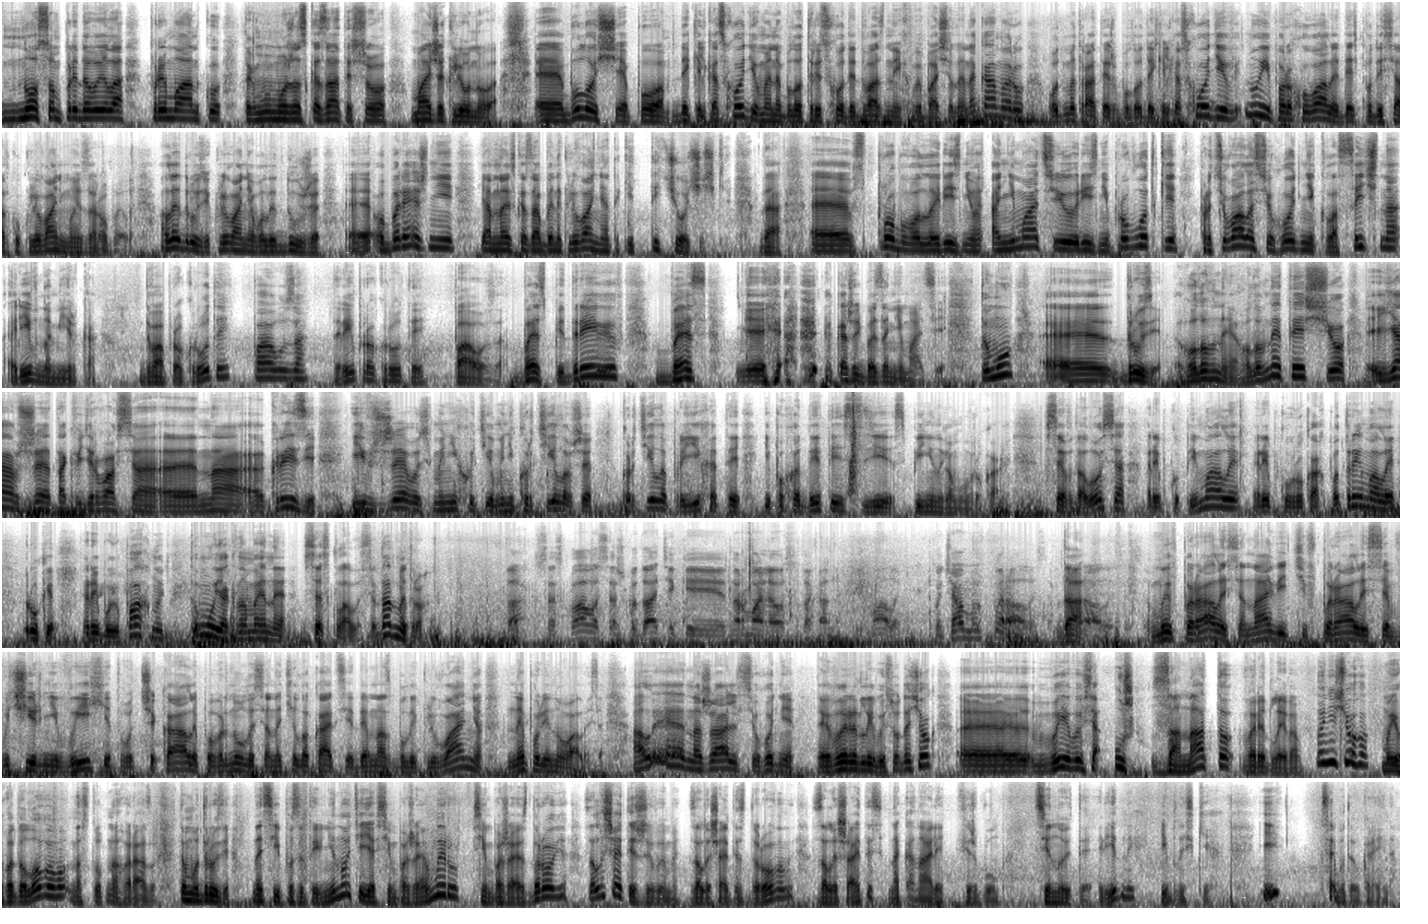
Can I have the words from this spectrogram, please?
носом придавила приманку. Ну, можна сказати, що майже клюнула. Е, було ще по декілька сходів. У мене було три сходи, два з них ви бачили на камеру. У Дмитра теж було декілька сходів. Ну і порахували, десь по десятку клювань ми заробили. Але, друзі, клювання були дуже е, обережні. Я б навіть сказав би не клювання, а такі тичочечки. Да. Е, спробували різні анімацію, різні проводки. Працювала сьогодні класична рівномірка. Два прокрути, пауза, три прокрути. Пауза без підривів, без е, як кажуть, без анімації. Тому, е, друзі, головне, головне те, що я вже так відірвався е, на кризі, і вже ось мені хотіло, мені кортіло вже кортіло приїхати і походити зі спінінгом в руках. Все вдалося, рибку піймали, рибку в руках потримали, руки рибою пахнуть. Тому, як на мене, все склалося. Да, Дмитро? Так, все склалося. Шкода, тільки нормального судака не піймали. Хоча ми впиралися. Да. Впиралися. Ми впиралися, навіть впиралися в вечірній вихід, от чекали, повернулися на ті локації, де в нас були клювання, не полінувалися. Але, на жаль, сьогодні е, вередливий судачок е, виявився уж занадто вередливим. Ну нічого, ми його доловимо наступного разу. Тому, друзі, на цій позитивній ноті я всім бажаю миру, всім бажаю здоров'я. Залишайтесь живими, залишайтесь здоровими, залишайтесь на каналі Фішбум. Цінуйте рідних і близьких. І все буде Україна.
